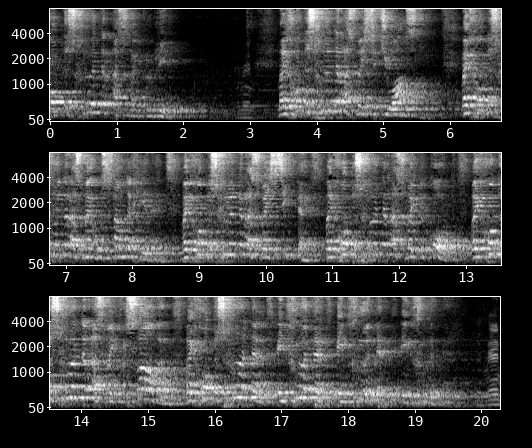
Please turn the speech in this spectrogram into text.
God is groter as my probleem. Amen. My God is groter as my situasie. My God is groter as my omstandighede. My God is groter as my siekte. My God is groter as my tekort. My God is groter as my verslawing. My God is groter en groter en groter en groter. Amen.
